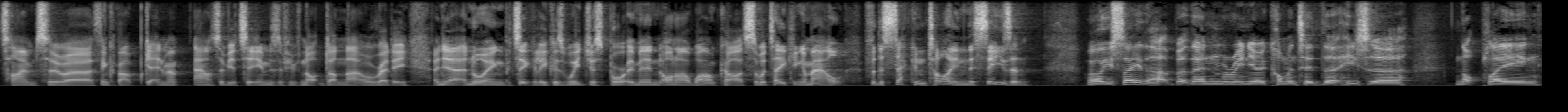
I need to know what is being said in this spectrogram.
time to uh, think about getting him out of your teams if you've not done that already. And yeah, annoying particularly because we just brought him in on our wild card, so we're taking him out for the second time this season. Well, you say that, but then Mourinho commented that he's uh, not playing.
